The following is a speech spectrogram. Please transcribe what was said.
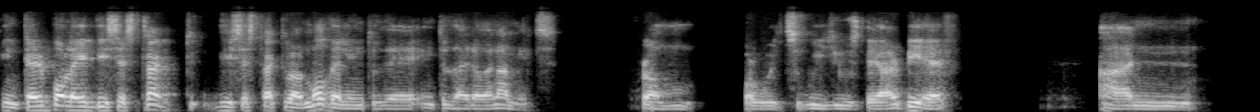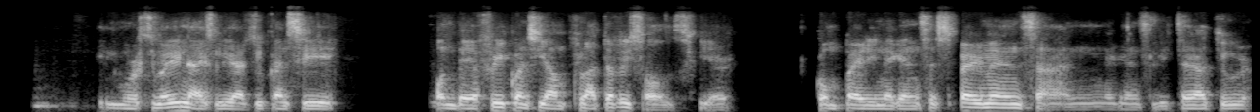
interpolate this, struct, this structural model into the into the aerodynamics from for which we use the RBF and it works very nicely as you can see on the frequency and flutter results here comparing against experiments and against literature.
